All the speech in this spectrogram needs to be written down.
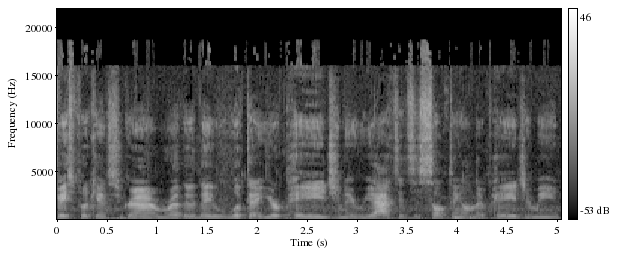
Facebook, Instagram, whether they looked at your page and they reacted to something on their page. I mean.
